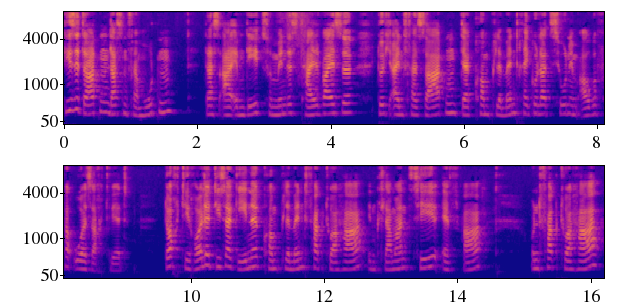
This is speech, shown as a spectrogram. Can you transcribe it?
Diese Daten lassen vermuten, dass AMD zumindest teilweise durch ein Versagen der Komplementregulation im Auge verursacht wird. Doch die Rolle dieser Gene Komplementfaktor H in Klammern (CFH) und Faktor H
